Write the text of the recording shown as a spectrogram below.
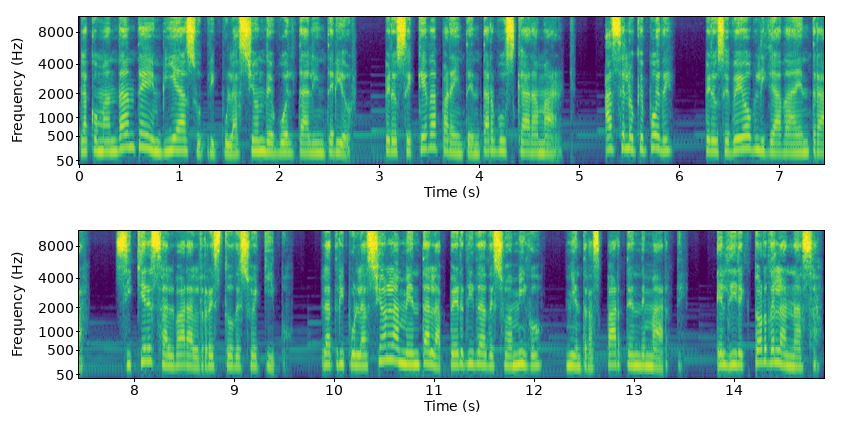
La comandante envía a su tripulación de vuelta al interior, pero se queda para intentar buscar a Mark. Hace lo que puede, pero se ve obligada a entrar, si quiere salvar al resto de su equipo. La tripulación lamenta la pérdida de su amigo, mientras parten de Marte. El director de la NASA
